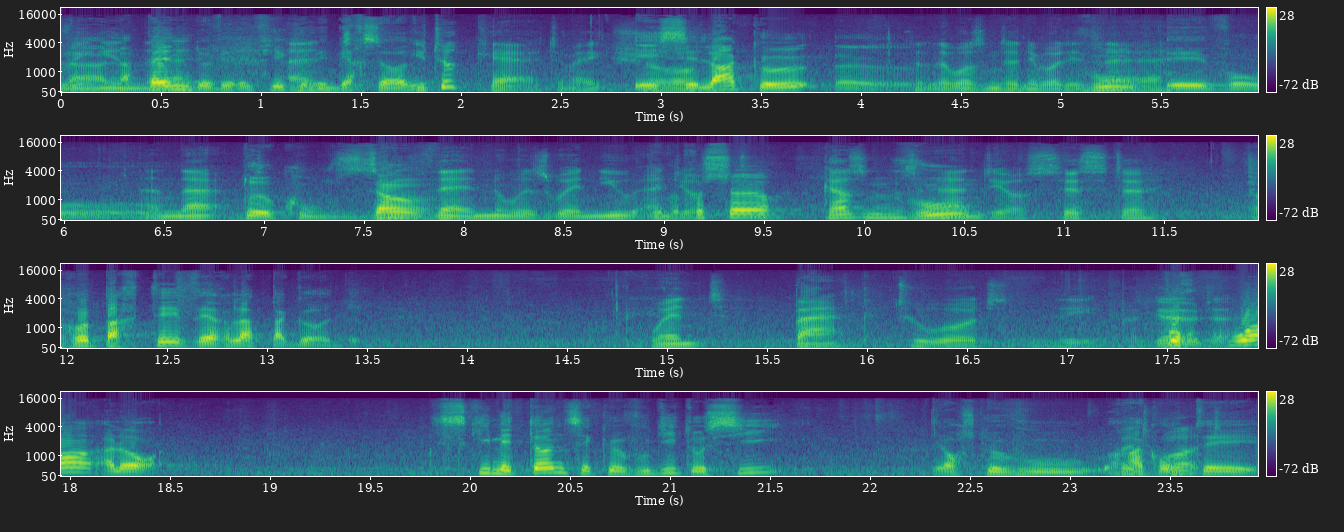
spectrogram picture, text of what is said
la, la, peine de vérifier qu'il n'y avait personne. Et c'est là que euh, vous et vos deux cousins et votre sœur, vous repartez vers la pagode. Pourquoi? Alors ce qui m'étonne, c'est que vous dites aussi, lorsque vous racontez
